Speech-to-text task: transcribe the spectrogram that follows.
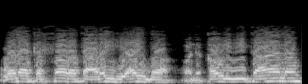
ولا كفارة عليه أيضا. ولقوله تعالى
